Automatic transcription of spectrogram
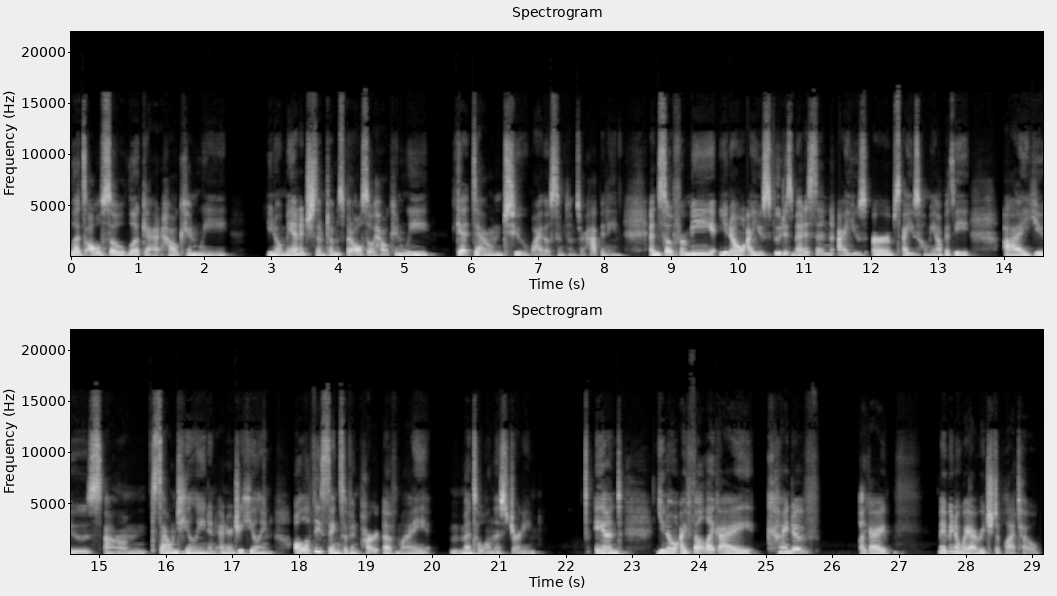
let's also look at how can we you know, manage symptoms, but also how can we get down to why those symptoms are happening. And so for me, you know, I use food as medicine, I use herbs, I use homeopathy, I use um, sound healing and energy healing. All of these things have been part of my mental wellness journey. And, you know, I felt like I kind of like I maybe in a way I reached a plateau.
